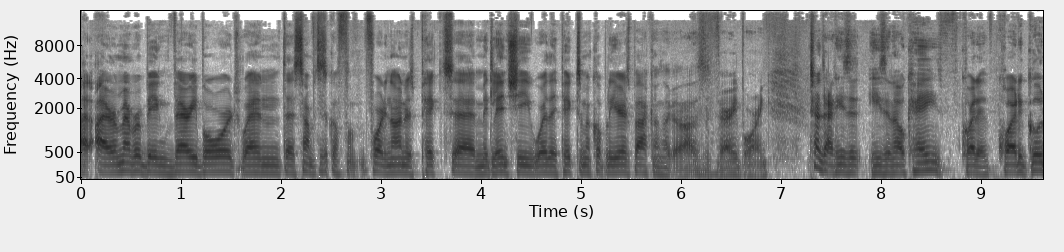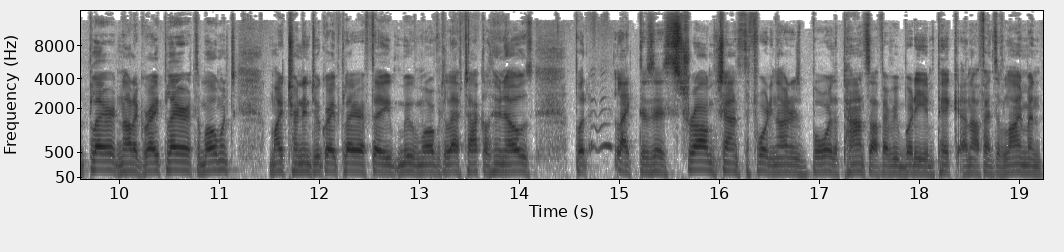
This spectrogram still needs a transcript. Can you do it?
I remember being very bored when the San Francisco 49ers picked uh, McGlinchey, where they picked him a couple of years back. I was like, oh, this is very boring. Turns out he's a, he's an okay, he's quite a quite a good player, not a great player at the moment. Might turn into a great player if they move him over to left tackle. Who knows? But like, there's a strong chance the 49ers bore the pants off everybody and pick an offensive lineman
